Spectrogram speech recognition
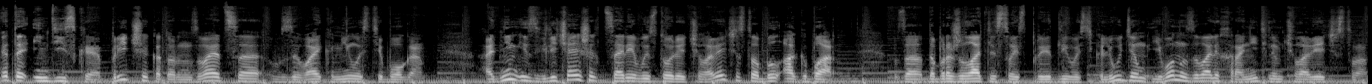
Это индийская притча, которая называется «Взывай к милости Бога». Одним из величайших царей в истории человечества был Акбар. За доброжелательство и справедливость к людям его называли хранителем человечества.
